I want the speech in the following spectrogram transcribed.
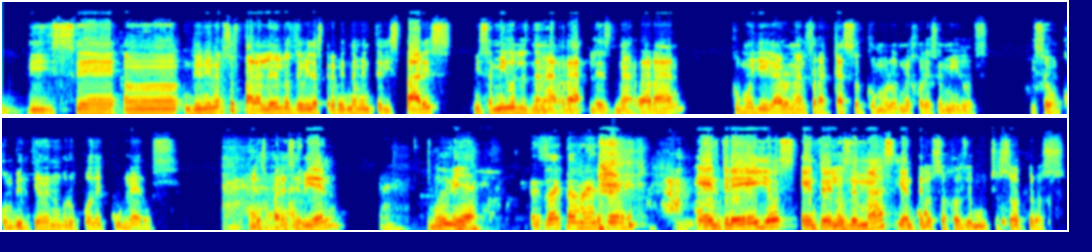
Dice, ah, de universos paralelos de vidas tremendamente dispares, mis amigos les, narra- les narrarán cómo llegaron al fracaso como los mejores amigos y se convirtieron en un grupo de culeros. ¿Les parece bien? Muy bien. Exactamente. Entre ellos, entre los demás y ante los ojos de muchos otros.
